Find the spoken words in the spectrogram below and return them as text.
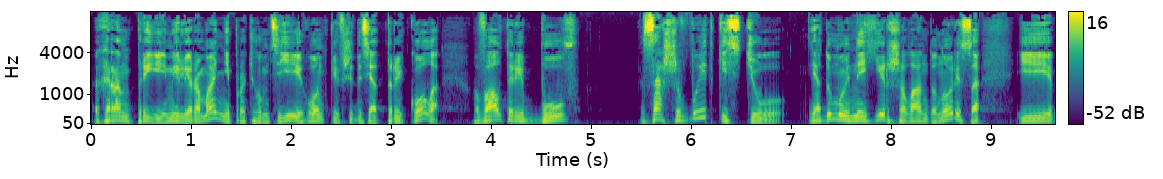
гран-прі Емілі Романні, протягом цієї гонки в 63 кола, Валтері був за швидкістю. Я думаю, не гірше Ландо Норріса. І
